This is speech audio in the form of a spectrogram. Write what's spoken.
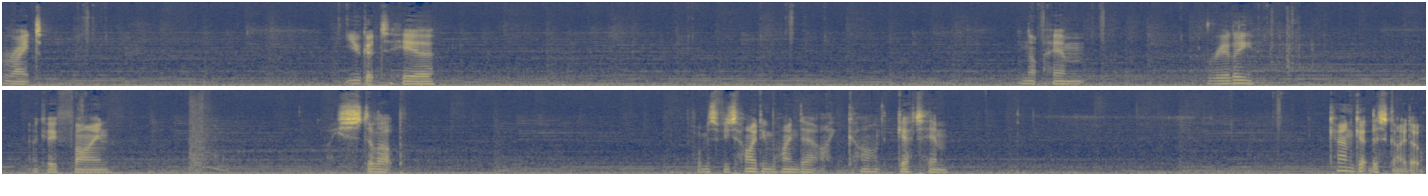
Right. You get to here. Really? Okay, fine. Oh, he's still up. Promise if he's hiding behind there, I can't get him. Can get this guy though.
